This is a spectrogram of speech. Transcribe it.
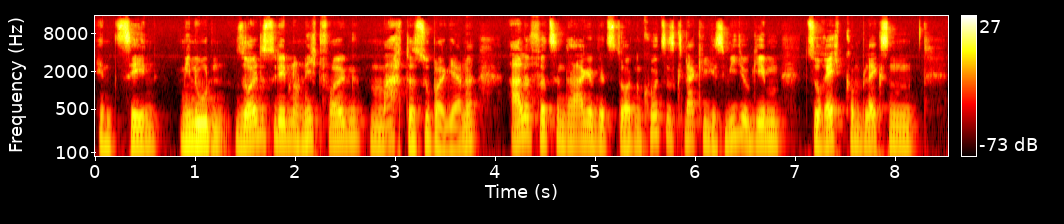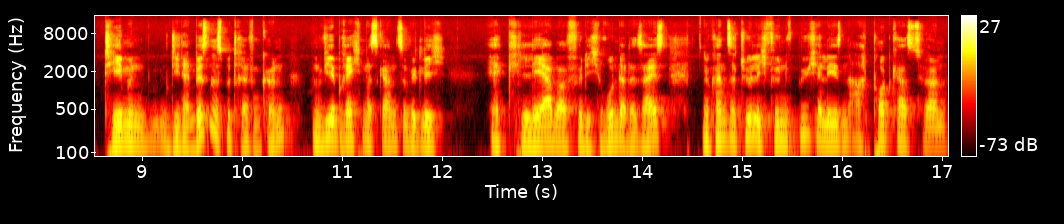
in 10 Minuten. Solltest du dem noch nicht folgen, mach das super gerne. Alle 14 Tage wird es dort ein kurzes, knackiges Video geben zu recht komplexen Themen, die dein Business betreffen können. Und wir brechen das Ganze wirklich erklärbar für dich runter. Das heißt, du kannst natürlich fünf Bücher lesen, acht Podcasts hören,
